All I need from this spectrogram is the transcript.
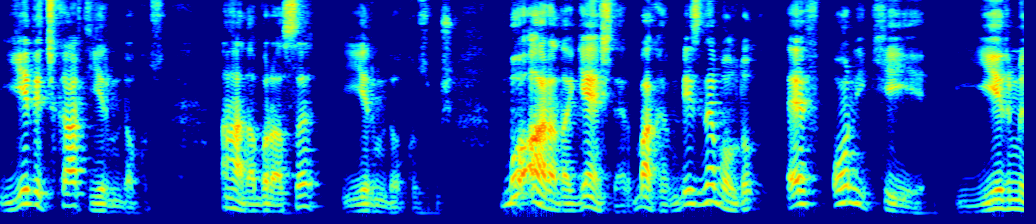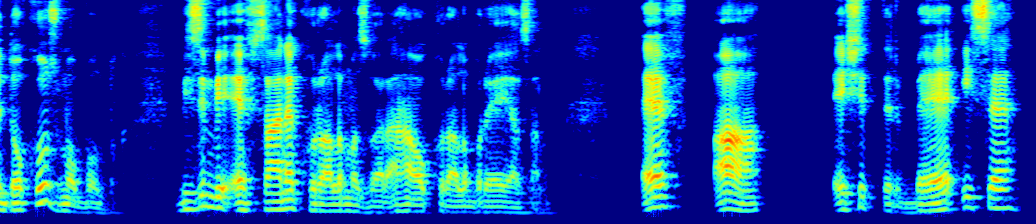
7 çıkart 29. Aha da burası 29'muş. Bu arada gençler bakın biz ne bulduk? F12'yi 29 mu bulduk? Bizim bir efsane kuralımız var. Aha o kuralı buraya yazalım. F A eşittir B ise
